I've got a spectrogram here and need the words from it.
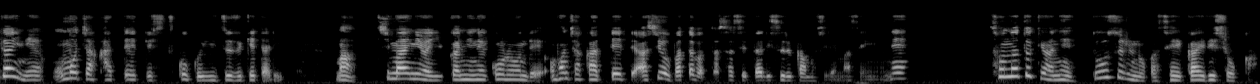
概ね、おもちゃ買ってってしつこく言い続けたり、まあ、しまいには床に寝転んで、おもちゃ買ってって足をバタバタさせたりするかもしれませんよね。そんな時はね、どうするのが正解でしょうか？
